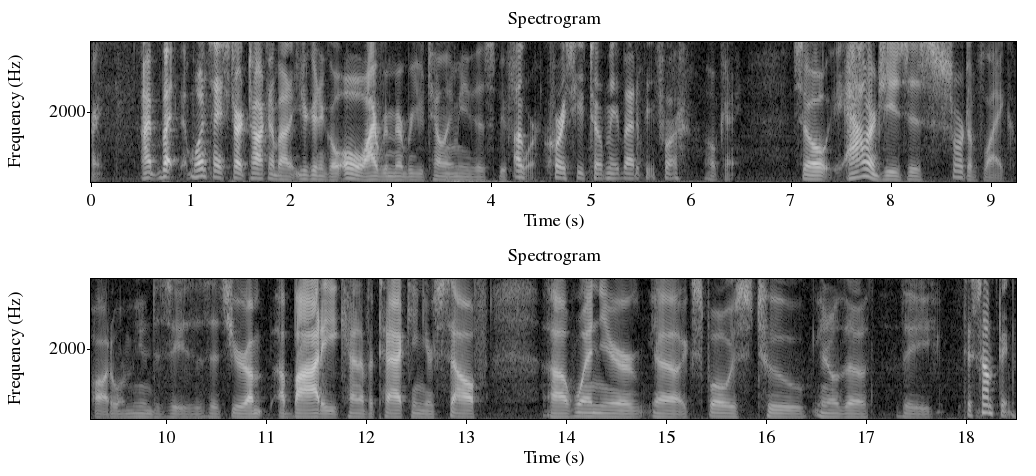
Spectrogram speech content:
Right. I, but once I start talking about it, you're going to go, oh, I remember you telling me this before. Of course, you told me about it before. Okay. So allergies is sort of like autoimmune diseases. It's your um, a body kind of attacking yourself uh, when you're uh, exposed to you know the the To something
